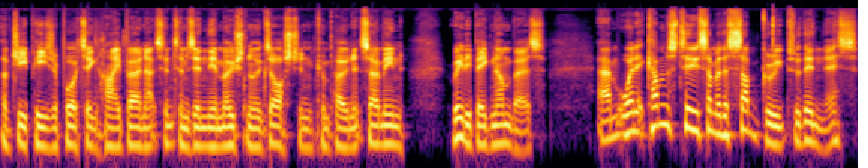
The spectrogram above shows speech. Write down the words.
of GPs reporting high burnout symptoms in the emotional exhaustion component. So, I mean, really big numbers. Um, when it comes to some of the subgroups within this,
